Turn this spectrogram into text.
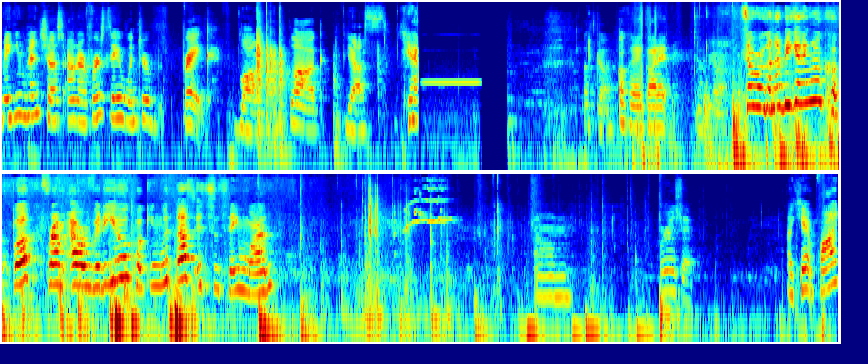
making French toast on our first day of winter break Vlog. vlog. Yes. Yeah. Let's go. Okay, got it. We go. So we're gonna be getting a cookbook from our video cooking with us. It's the same one. Um, is it? I can't find.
